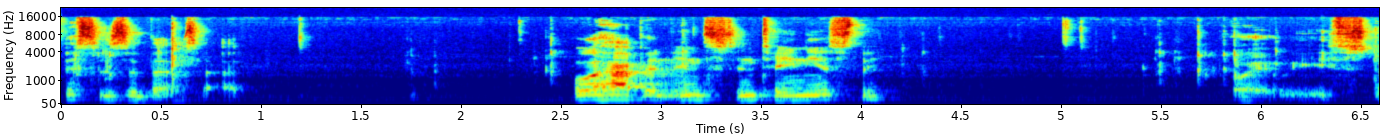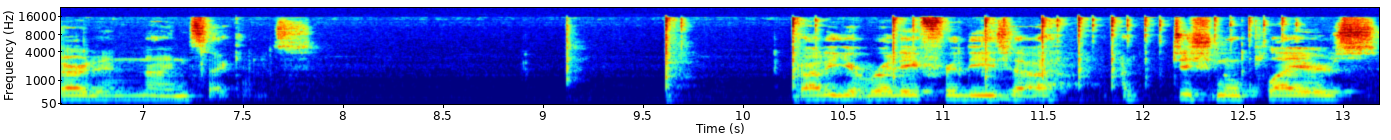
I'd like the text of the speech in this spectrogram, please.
This is a bit sad. Will it happen instantaneously? Oh, wait, we start in 9 seconds. Gotta get ready for these uh, additional players.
